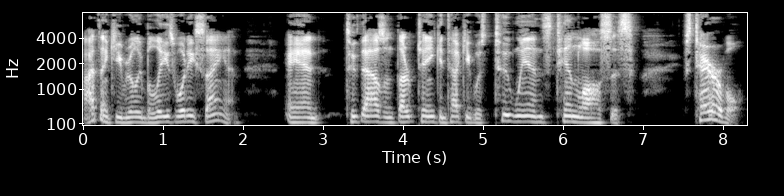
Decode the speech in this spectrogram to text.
I think he really believes what he's saying. And 2013, Kentucky was two wins, 10 losses. It was terrible.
